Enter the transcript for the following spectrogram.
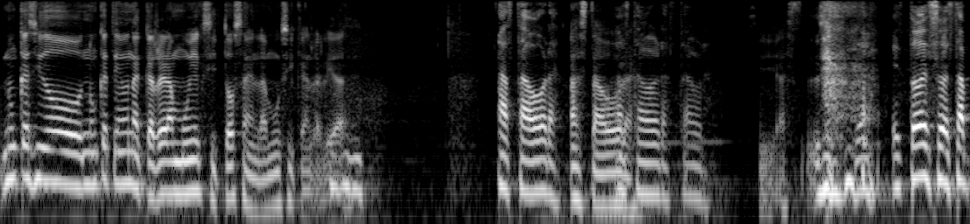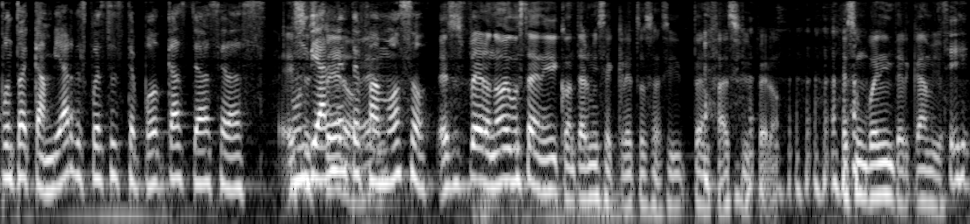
nunca he sido, nunca he tenido una carrera muy exitosa en la música en realidad. Hasta ahora. Hasta ahora. Hasta ahora, hasta ahora. Sí, hasta- Ya, todo eso está a punto de cambiar. Después de este podcast ya serás Eso mundialmente espero, ¿eh? famoso. Eso espero, no me gusta venir y contar mis secretos así tan fácil, pero es un buen intercambio. Sí.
